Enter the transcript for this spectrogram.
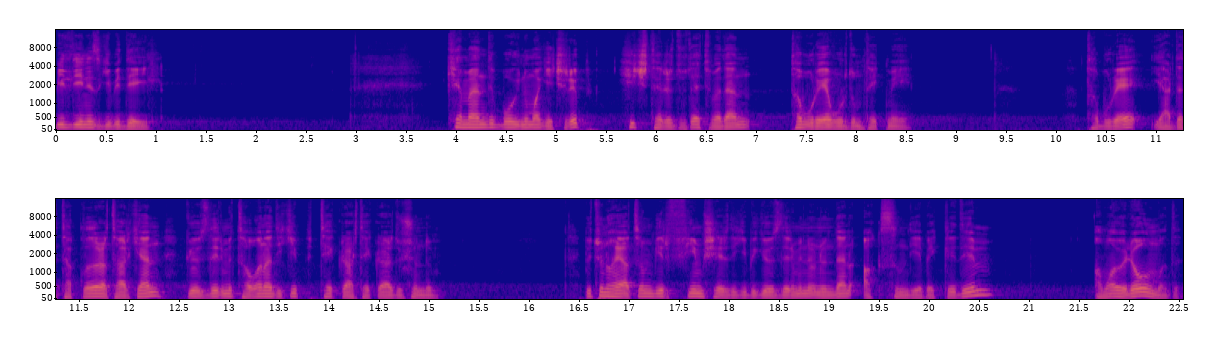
Bildiğiniz gibi değil. Kemendi boynuma geçirip hiç tereddüt etmeden tabureye vurdum tekmeyi. Tabure yerde taklalar atarken gözlerimi tavana dikip tekrar tekrar düşündüm. Bütün hayatım bir film şeridi gibi gözlerimin önünden aksın diye bekledim ama öyle olmadı.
